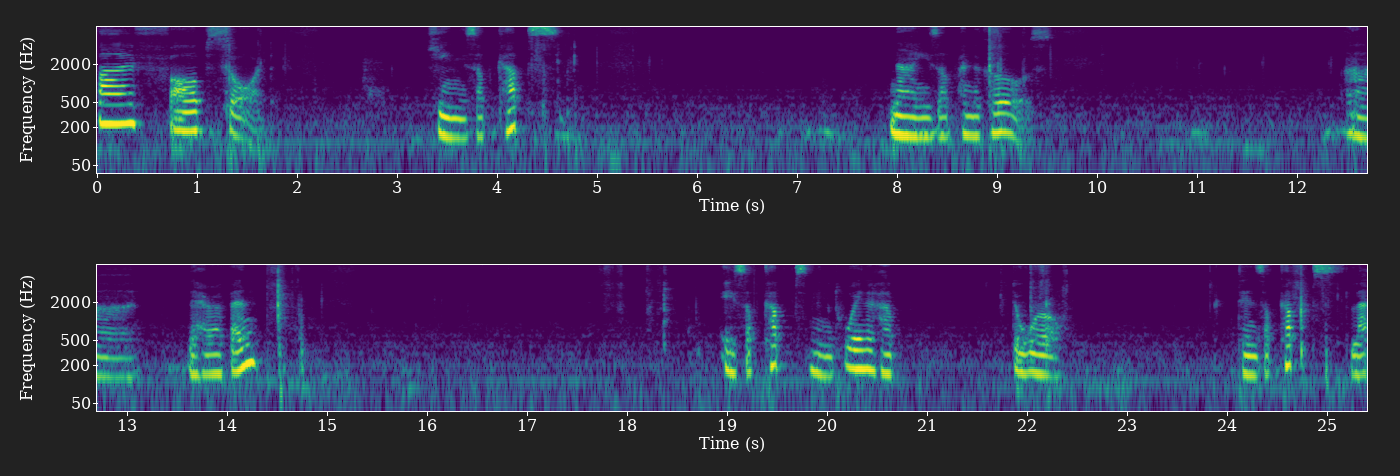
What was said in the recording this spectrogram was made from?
Five of Swords Kings of Cups Nine of Pentacles uh, The Hierophant Ace of Cups หนึ่งถ้วยนะครับ The World Ten of Cups และ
